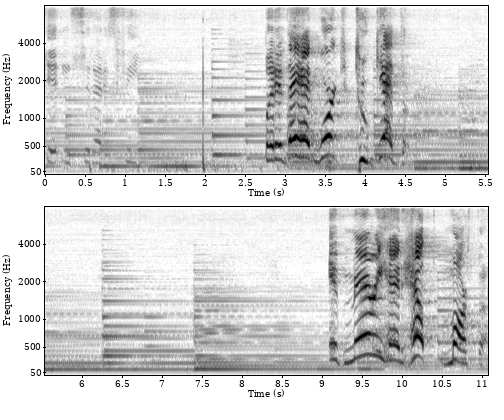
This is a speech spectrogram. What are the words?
didn't sit at his feet. But if they had worked together, if Mary had helped Martha,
